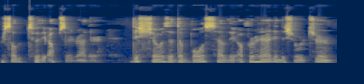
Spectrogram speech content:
resolved to the upside rather. This shows that the bulls have the upper hand in the short term.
